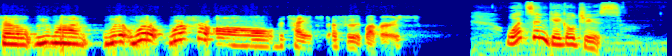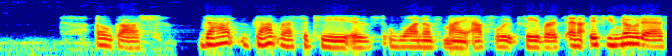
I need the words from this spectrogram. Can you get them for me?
So we want we're we're we're for all the types of food lovers. What's in giggle juice? Oh gosh, that that recipe is one of my absolute favorites. And if you notice,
